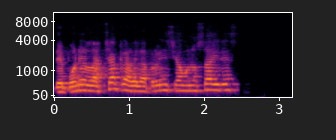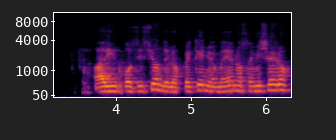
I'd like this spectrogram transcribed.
de poner las chacras de la provincia de Buenos Aires a disposición de los pequeños y medianos semilleros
